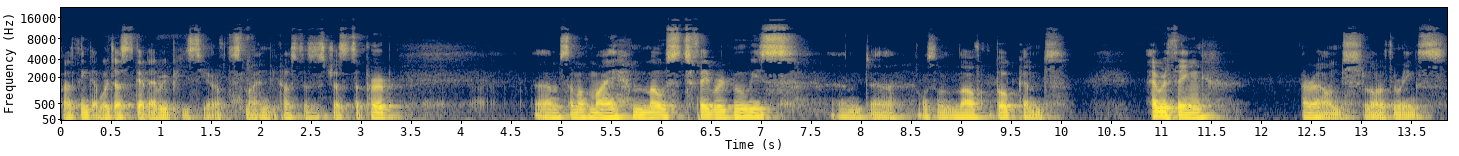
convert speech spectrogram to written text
But I think I will just get every piece here of this line because this is just superb. Um, some of my most favorite movies and uh, also love the book and everything around Lord of the Rings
